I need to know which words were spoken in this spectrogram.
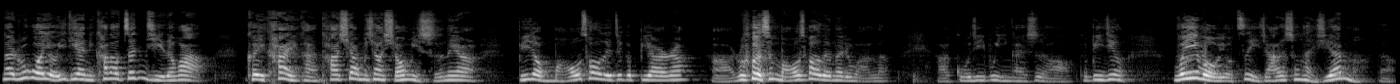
那如果有一天你看到真机的话，可以看一看它像不像小米十那样比较毛糙的这个边儿啊啊，如果是毛糙的那就完了啊，估计不应该是啊，它毕竟 vivo 有自己家的生产线嘛啊。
